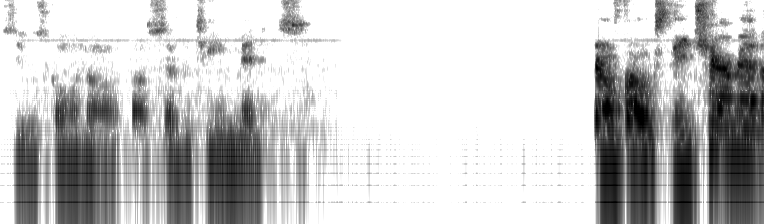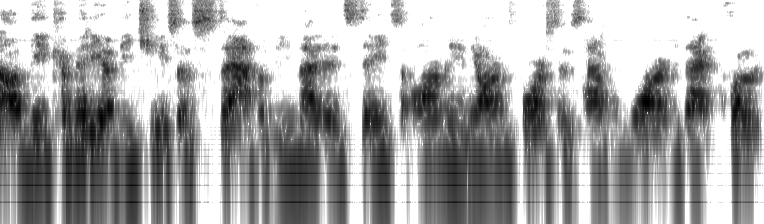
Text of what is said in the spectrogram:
See what's going on. About 17 minutes. Go, folks. The chairman of the Committee of the Chiefs of Staff of the United States Army and the Armed Forces have warned that, quote,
